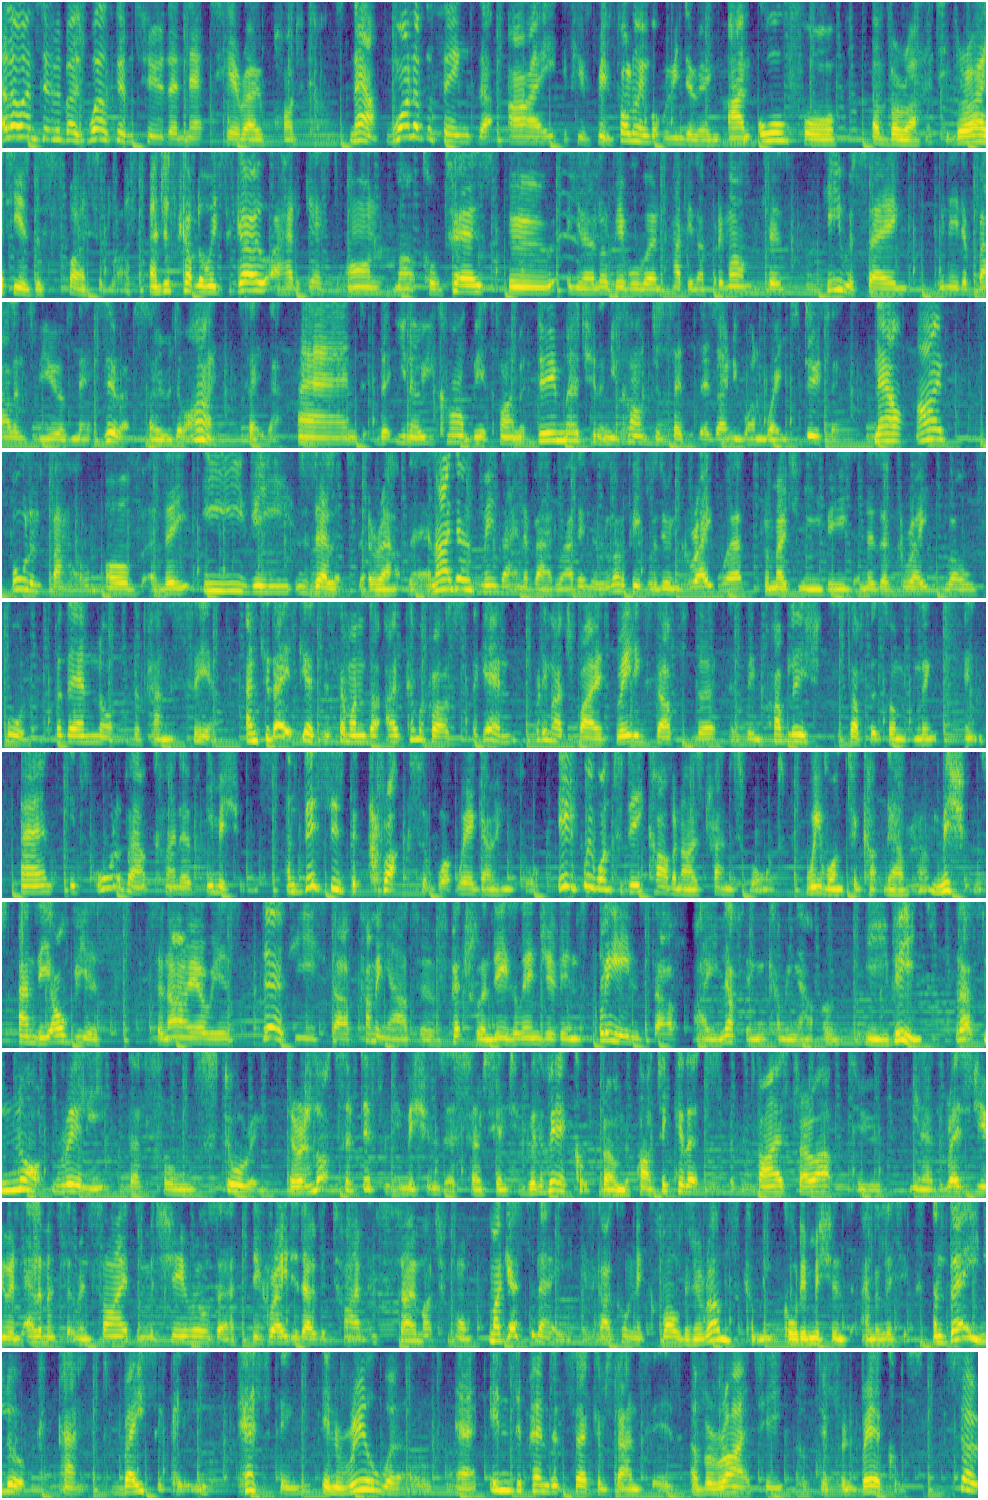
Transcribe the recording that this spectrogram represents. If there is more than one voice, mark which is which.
Speaker 1: Hello, I'm Tim Bose. Welcome to the Net Zero podcast. Now, one of the things that I, if you've been following what we've been doing, I'm all for a variety. Variety is the spice of life. And just a couple of weeks ago, I had a guest on, Mark Cortez, who, you know, a lot of people weren't happy that I put him on because he was saying we need a balanced view of net zero. So do I say that. And that, you know, you can't be a climate doom merchant and you can't just say that there's only one way to do things. Now, I've fallen foul of the EV zealots that are out there. And I don't mean that in a bad way. I think there's a lot of people who are doing great work promoting EVs, and there's a great role for them, but they're not the panacea. And today's guest is someone that I've come across, again, pretty much by reading stuff that has been published, stuff that's on LinkedIn and it's all about kind of emissions. And this is the crux of what we're going for. If we want to decarbonize transport, we want to cut down our emissions. And the obvious scenario is dirty stuff coming out of petrol and diesel engines, clean stuff, i.e., nothing coming out of EVs. But that's not really the full story. There are lots of different emissions associated with a vehicle, from the particulates that the tyres throw up to you know the residue and elements that are inside the materials that are degraded over time and so much more my guest today is a guy called nick Molden who runs a company called emissions analytics and they look at basically testing in real world, uh, independent circumstances, a variety of different vehicles. So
